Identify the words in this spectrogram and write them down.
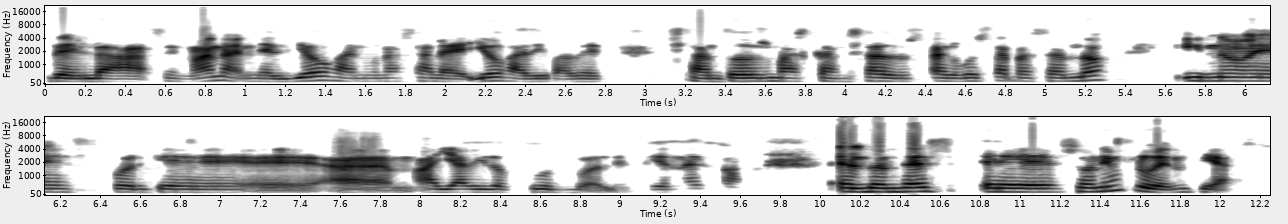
de la semana en el yoga, en una sala de yoga. Digo, a ver, están todos más cansados, algo está pasando y no es porque eh, haya habido fútbol, ¿entiendes? Entonces, eh, son influencias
